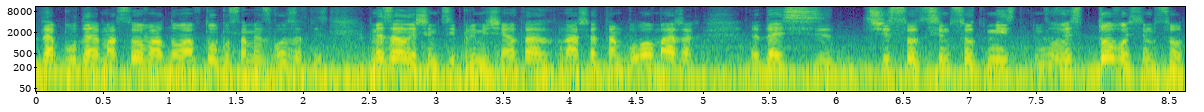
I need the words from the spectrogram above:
де буде масово автобусами звозитись, ми залишимо ці приміщення. Та наше там було в межах десь 600-700 місць, ну до 800.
